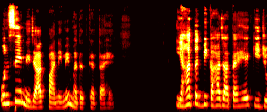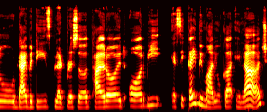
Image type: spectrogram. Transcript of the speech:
उनसे निजात पाने में मदद करता है। यहाँ तक भी कहा जाता है कि जो डायबिटीज़ ब्लड प्रेशर थायराइड और भी ऐसे कई बीमारियों का इलाज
